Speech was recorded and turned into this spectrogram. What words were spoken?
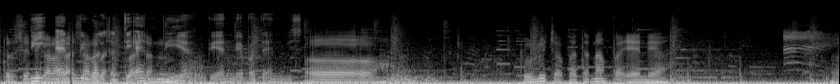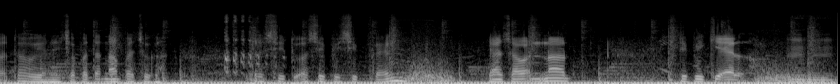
terus ini kalau nggak salah bukan jabatan TNB ya? PNB apa TNB? sih? eh, dulu jabatan apa ya ini ya nggak tahu ya ini jabatan apa juga terus itu OCBC Bank yang sana di BGL Mhm. tuh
